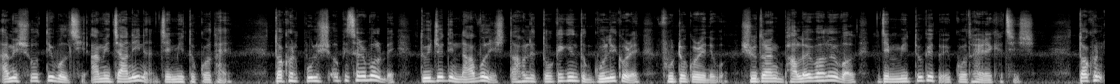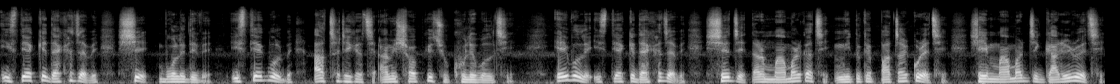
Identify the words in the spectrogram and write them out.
আমি সত্যি বলছি, আমি জানি না যে মিতু কোথায়। তখন পুলিশ অফিসার বলবে, তুই যদি না বলিস, তাহলে তোকে কিন্তু গুলি করে ফুটো করে দেব। সুতরাং ভালোই ভালোই বল যে মৃত্যুকে তুই কোথায় রেখেছিস? তখন ইস্তিয়াককে দেখা যাবে, সে বলে দেবে, ইস্তিয়াক বলবে আচ্ছা ঠিক আছে, আমি সব কিছু খুলে বলছি। এই বলে ইস্তিয়াককে দেখা যাবে, সে যে তার মামার কাছে মিতুকে পাচার করেছে, সেই মামার যে গাড়ি রয়েছে,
